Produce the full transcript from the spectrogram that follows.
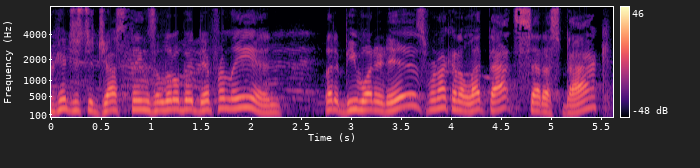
We can just adjust things a little bit differently and let it be what it is. We're not going to let that set us back.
